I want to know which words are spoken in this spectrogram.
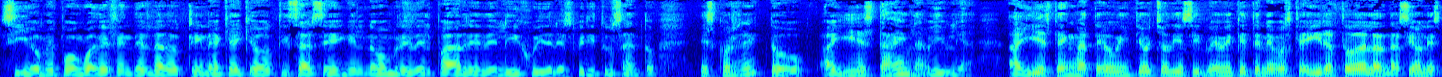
Si yo me pongo a defender la doctrina que hay que bautizarse en el nombre del Padre, del Hijo y del Espíritu Santo, es correcto, ahí está en la Biblia. Ahí está en Mateo 28, 19 que tenemos que ir a todas las naciones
